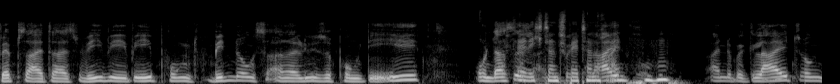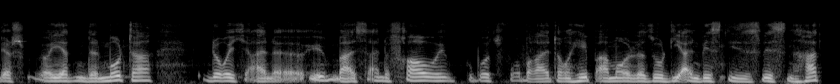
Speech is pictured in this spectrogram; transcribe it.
Webseite heißt www.bindungsanalyse.de und das ist ich dann später noch ein. Mhm. eine Begleitung der werdenden Mutter durch eine meist eine Frau, Geburtsvorbereitung, Hebamme oder so, die ein bisschen dieses Wissen hat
